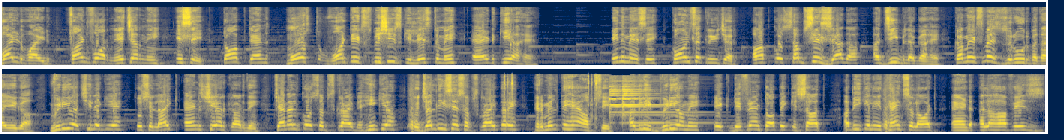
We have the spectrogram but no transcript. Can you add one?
World Wide Fund for Nature نے اسے top ten most wanted species کی لسٹ میں ایڈ کیا ہے۔ ان میں سے کون سا کریچر آپ کو سب سے زیادہ عجیب لگا ہے؟ کمنٹس میں ضرور بتائیے گا۔ ویڈیو اچھی لگی ہے تو اسے لائک اینڈ شیئر کر دیں۔ چینل کو سبسکرائب نہیں کیا تو جلدی سے سبسکرائب کریں۔ پھر ملتے ہیں آپ سے اگلی ویڈیو میں ایک ڈیفرنٹ ٹاپک کے ساتھ۔ ابھی کے لیے تھینکس الاٹ اینڈ اللہ حافظ۔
